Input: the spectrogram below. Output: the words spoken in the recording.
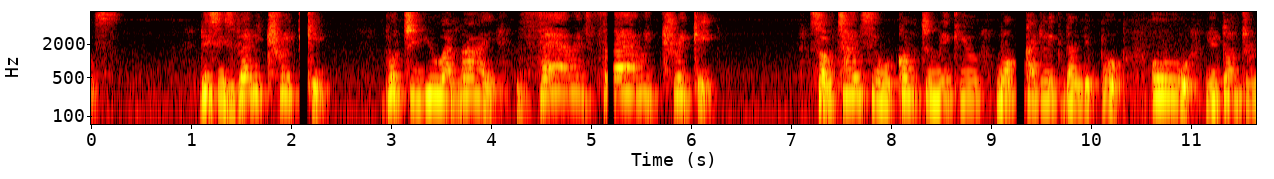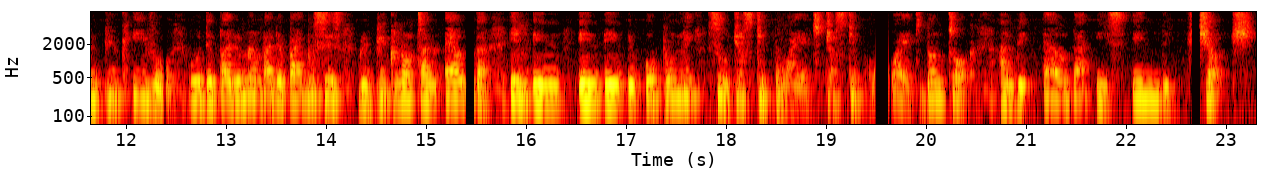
us. This is very tricky but to you and I, very, very tricky. Sometimes he will come to make you more Catholic than the Pope. Oh, you don't rebuke evil. Oh, the remember the Bible says, rebuke not an elder in, in, in, in, in openly. So just keep quiet. Just keep quiet. Don't talk. And the elder is in the church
